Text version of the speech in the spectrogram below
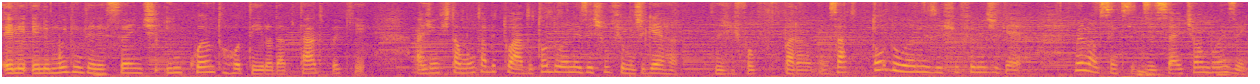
ele, ele muito interessante enquanto roteiro adaptado, porque a gente está muito habituado. Todo ano existe um filme de guerra. Se a gente for parar pra pensar, todo ano existe um filme de guerra. 1917 é um bom exemplo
